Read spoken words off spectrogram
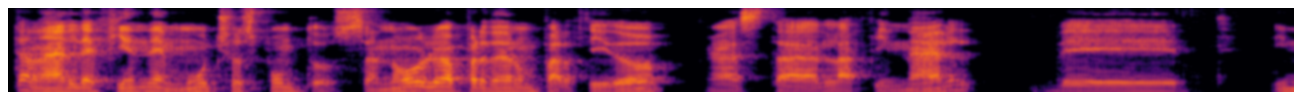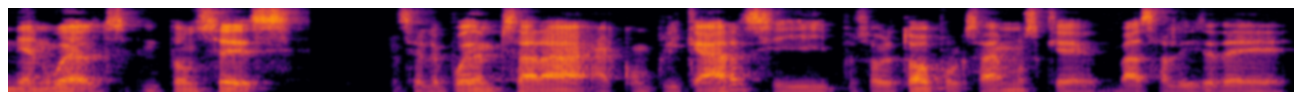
Nadal defiende muchos puntos, o sea, no volvió a perder un partido hasta la final de Indian Wells, entonces se le puede empezar a, complicar, sí, pues sobre todo porque sabemos que va a salir de,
